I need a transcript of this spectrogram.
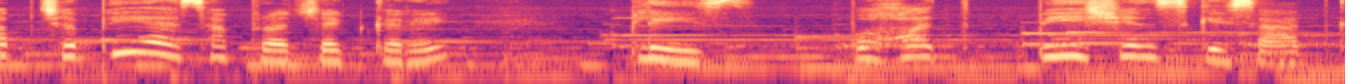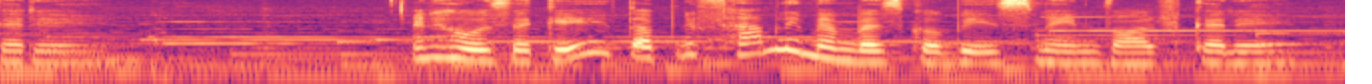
आप जब भी ऐसा प्रोजेक्ट करें प्लीज़ बहुत पेशेंस के साथ करें। एंड हो सके तो अपने फैमिली मेंबर्स को भी इसमें इन्वॉल्व करें।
